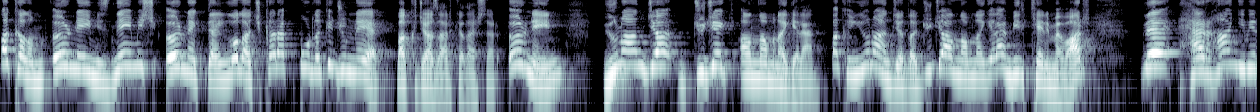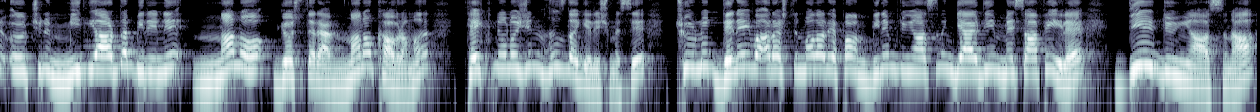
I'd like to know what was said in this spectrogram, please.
Bakalım örneğimiz neymiş? Örnekten yola çıkarak buradaki cümleye bakacağız arkadaşlar. Örneğin Yunanca cücek anlamına gelen. Bakın Yunanca'da cüce anlamına gelen bir kelime var ve herhangi bir ölçünün milyarda birini nano gösteren nano kavramı teknolojinin hızla gelişmesi, türlü deney ve araştırmalar yapan bilim dünyasının geldiği mesafe ile dil dünyasına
